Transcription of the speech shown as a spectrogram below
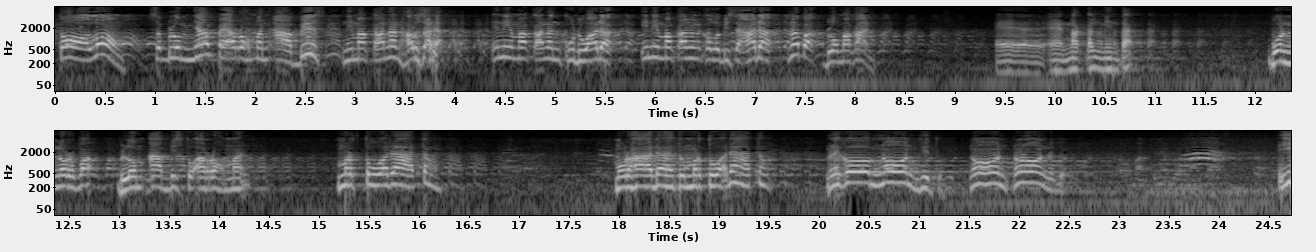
Tolong, sebelum nyampe Ar-Rahman habis, ini makanan harus ada. Ini makanan kudu ada. Ini makanan kalau bisa ada. Kenapa? Belum makan. Eh, enak kan minta. Bener pak, belum habis tuh Ar-Rahman. Mertua datang. Murhadah tuh mertua datang. Assalamualaikum, non gitu. Non, non, non gitu.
